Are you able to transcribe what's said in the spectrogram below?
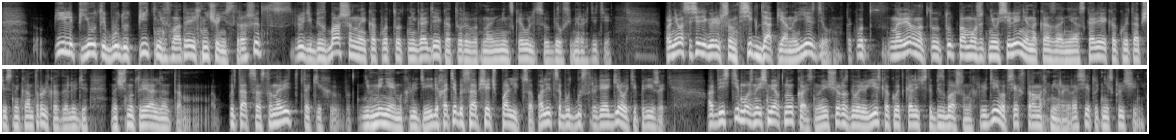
пили, пьют и будут пить, несмотря их ничего не страшит. Люди безбашенные, как вот тот негодяй, который вот на Минской улице убил семерых детей. Про него соседи говорили, что он всегда пьяный ездил. Так вот, наверное, тут, тут поможет не усиление наказания, а скорее какой-то общественный контроль, когда люди начнут реально там, пытаться остановить таких вот невменяемых людей или хотя бы сообщать в полицию. А полиция будет быстро реагировать и приезжать. Обвести можно и смертную казнь, но еще раз говорю, есть какое-то количество безбашенных людей во всех странах мира, и Россия тут не исключение.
